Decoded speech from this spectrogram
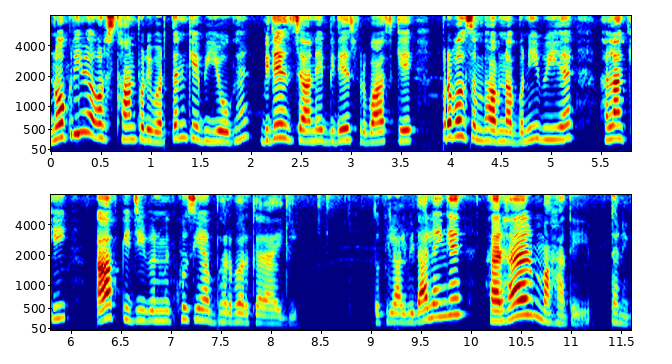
नौकरी में और स्थान परिवर्तन के भी योग हैं। विदेश जाने, विदेश प्रवास के प्रबल संभावना बनी हुई है। हालाँकि, आपके जीवन में खुशियाँ भर भर कर आएगी। तो फ़िलहाल विदा लेंगे। हर हर महादेव। धन्यवाद।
